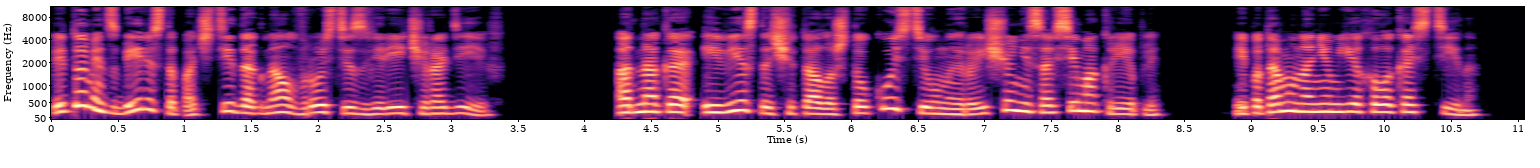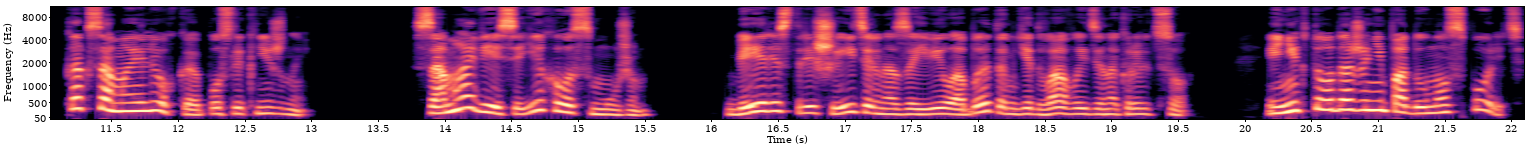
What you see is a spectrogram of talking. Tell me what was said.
Питомец Береста почти догнал в росте зверей-чародеев. Однако Эвеста считала, что кости у Ныры еще не совсем окрепли, и потому на нем ехала Костина, как самая легкая после княжны. Сама Веся ехала с мужем. Берест решительно заявил об этом, едва выйдя на крыльцо, и никто даже не подумал спорить.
